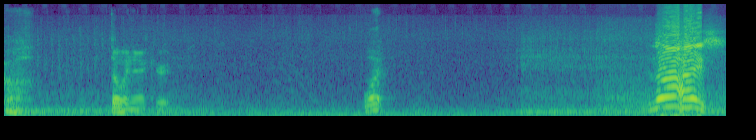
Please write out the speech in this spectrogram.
Oh, so inaccurate. What? Nice!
